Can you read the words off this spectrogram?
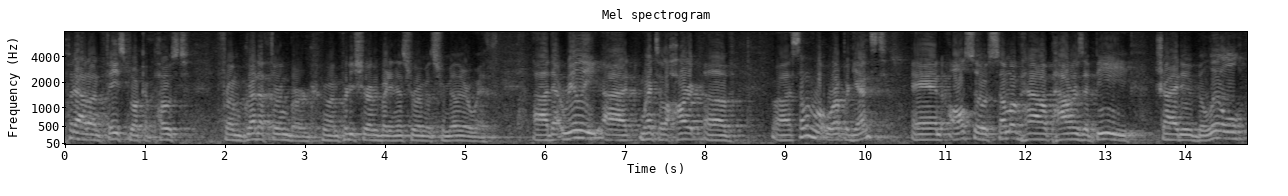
put out on Facebook a post from Greta Thunberg, who I'm pretty sure everybody in this room is familiar with, uh, that really uh, went to the heart of uh, some of what we're up against and also some of how powers that be try to belittle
